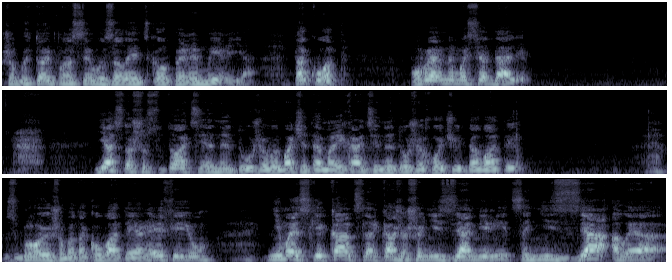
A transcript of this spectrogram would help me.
щоб той просив у Зеленського перемир'я. Так от, повернемося далі. Ясно, що ситуація не дуже. Ви бачите, американці не дуже хочуть давати зброю, щоб атакувати Ерефію. Німецький канцлер каже, що нельзя міритися, нельзя, але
